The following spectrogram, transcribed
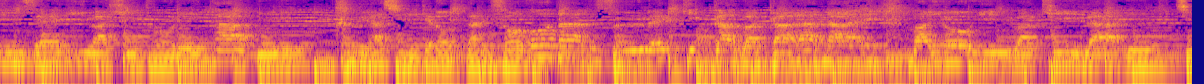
人生は一人旅悔しいけど何相談するべきかわからない迷いは嫌い失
